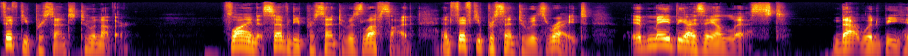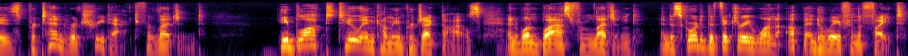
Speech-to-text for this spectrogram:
50% to another. Flying at 70% to his left side and 50% to his right, it made the Isaiah list. That would be his pretend retreat act for Legend. He blocked two incoming projectiles and one blast from Legend, and escorted the Victory 1 up and away from the fight,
